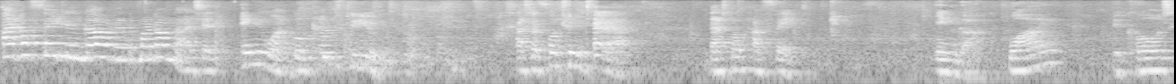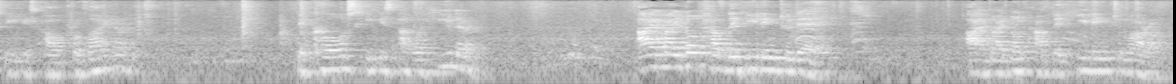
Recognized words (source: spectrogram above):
I have faith in God and the Madonna. I said, anyone who comes to you as a fortune teller does not have faith in God. Why? Because He is our provider. Because He is our healer. I might not have the healing today. I might not have the healing tomorrow.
